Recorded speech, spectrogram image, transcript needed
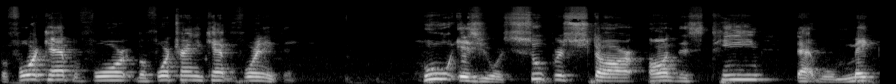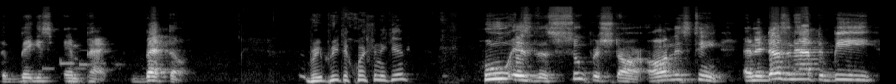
before camp, before before training camp, before anything, who is your superstar on this team that will make the biggest impact? Beto. Repeat the question again. Who is the superstar on this team? And it doesn't have to be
